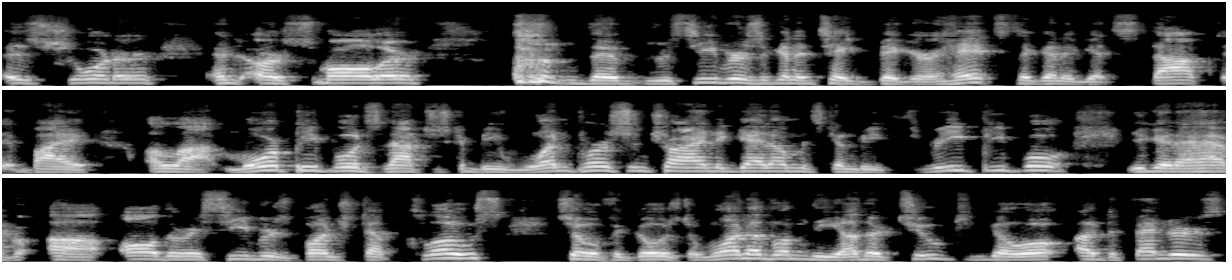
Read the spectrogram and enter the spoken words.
is shorter and are smaller. the receivers are going to take bigger hits. They're going to get stopped by a lot more people. It's not just going to be one person trying to get them. It's going to be three people. You're going to have uh, all the receivers bunched up close. So if it goes to one of them, the other two can go. Uh, defenders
